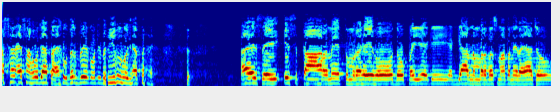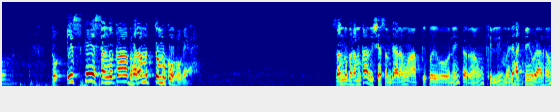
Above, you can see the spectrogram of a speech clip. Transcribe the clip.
असर ऐसा हो जाता है, उधर ब्रेक होती तो यूँ हो जाता है। ऐसे इस कार में तुम रहे हो, दो पहिए की, ग्यारह नंबर बस में तुम्हें रहा छो। तो इसके संग का भ्रम तुमको हो गया है। संग भ्रम का विषय समझा रहा हूँ, आपकी कोई वो नहीं कर रहा हूँ, खिल्ली मज़ाक नहीं उड़ा रहा हूँ।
